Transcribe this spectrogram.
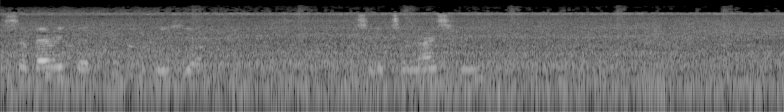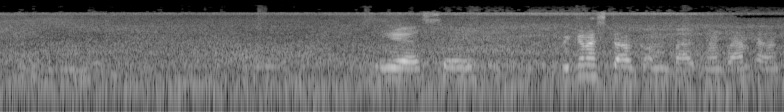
It's a very good view here. See, it's a nice view. Yeah, so we're gonna start going back. My grandparents.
